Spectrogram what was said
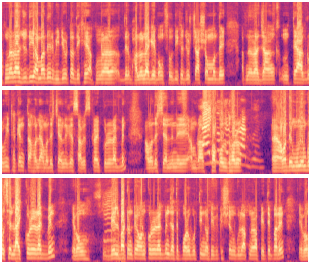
আপনারা যদি আমাদের ভিডিওটা দেখে আপনাদের ভালো লাগে এবং সৌদি খেজুর চাষ সম্বন্ধে আপনারা জানতে আগ্রহী থাকেন তাহলে আমাদের চ্যানেলকে সাবস্ক্রাইব করে রাখবেন। আমাদের চ্যানেলে আমরা সকল ধর আমাদের মনে বলছে লাইক করে রাখবেন এবং বেল বাটনটা অন করে রাখবেন যাতে পরবর্তী নোটিফিকেশনগুলো আপনারা পেতে পারেন। এবং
